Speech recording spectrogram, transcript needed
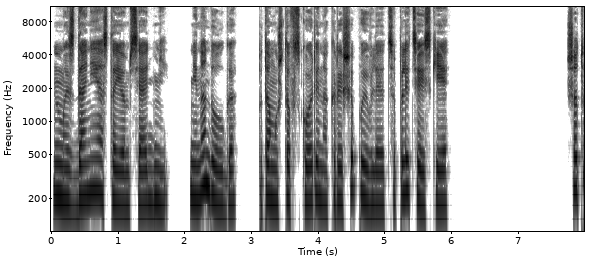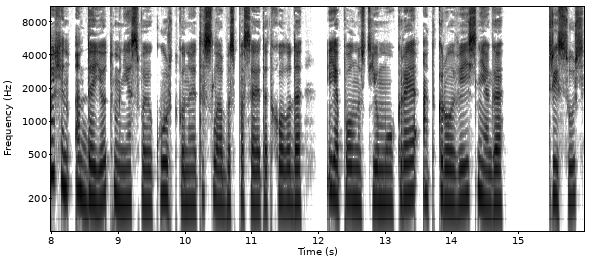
Мы с Даней остаемся одни. Ненадолго, потому что вскоре на крыше появляются полицейские. Шатухин отдает мне свою куртку, но это слабо спасает от холода. Я полностью мокрая от крови и снега. Трясусь,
